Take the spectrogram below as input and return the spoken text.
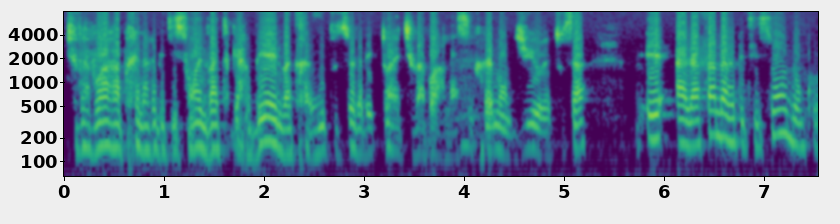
tu vas voir après la répétition, elle va te garder, elle va travailler toute seule avec toi, et tu vas voir, là, c'est vraiment dur et tout ça. Et à la fin de la répétition, donc euh,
